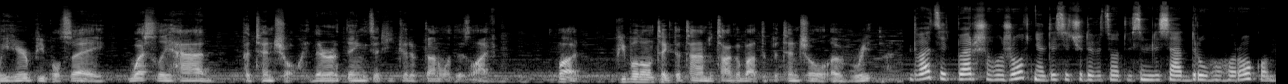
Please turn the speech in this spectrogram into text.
We hear people say Wesley had potential. There are things that he could have done with his life. But people don't take the time to talk about the potential of Rita. 21 жовтня 1982 року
